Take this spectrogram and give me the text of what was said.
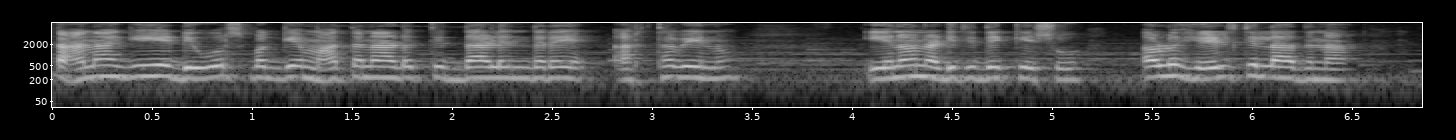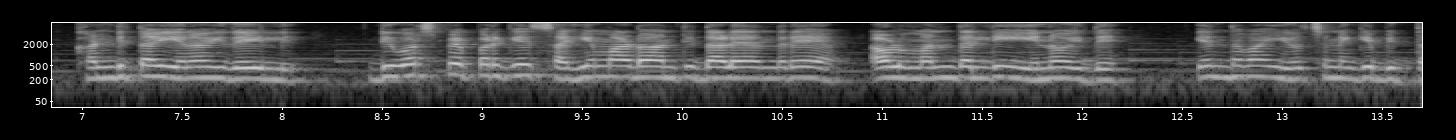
ತಾನಾಗಿಯೇ ಡಿವೋರ್ಸ್ ಬಗ್ಗೆ ಮಾತನಾಡುತ್ತಿದ್ದಾಳೆಂದರೆ ಅರ್ಥವೇನು? ಏನೋ ನಡೀತಿದೆ ಕೇಶು. ಅವಳು ಹೇಳ್ತಿಲ್ಲ ಅದನ್ನ. ಖಂಡಿತ ಏನೋ ಇದೆ ಇಲ್ಲಿ. ಡಿವೋರ್ಸ್ ಪೇಪರ್ಗೆ ಸಹಿ ಮಾಡೋ ಅಂತಿದ್ದಾಳೆ ಅಂದರೆ ಅವಳು ಮನದಲ್ಲಿ ಏನೋ ಇದೆ. ಎಂದವ ಯೋಚನೆಗೆ ಬಿದ್ದ.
